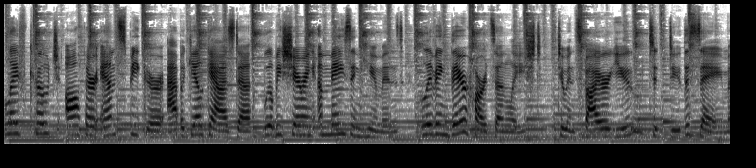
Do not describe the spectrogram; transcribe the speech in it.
Life coach, author, and speaker Abigail Gazda will be sharing amazing humans living their hearts unleashed to inspire you to do the same.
